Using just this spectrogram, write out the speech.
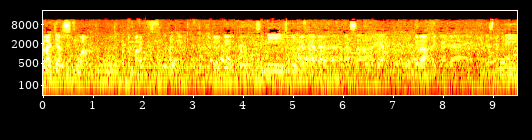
belajar semua untuk perkembangan keseluruhannya. Lebih-lebih seni, supaya mereka ada rasa, ya, gerak, mereka ada estetik.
